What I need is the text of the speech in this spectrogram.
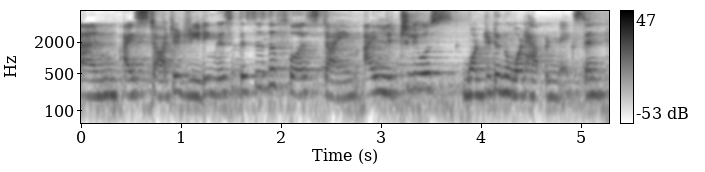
And i started reading this. This is the first time i literally was wanted to know what happened next. And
